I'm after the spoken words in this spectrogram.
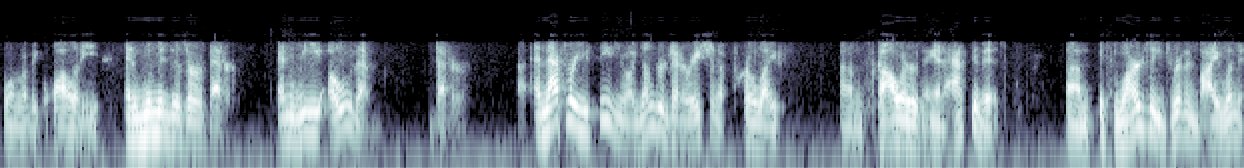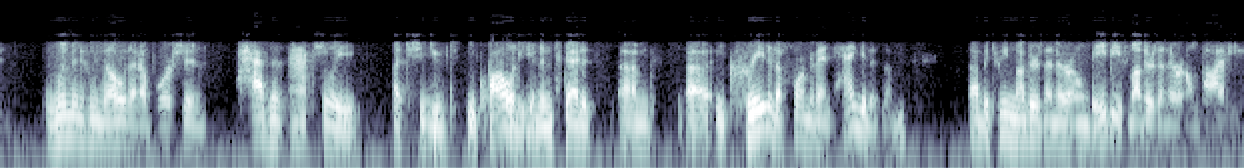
form of equality. And women deserve better. And we owe them better. And that's where you see, you know, a younger generation of pro-life um, scholars and activists. Um, it's largely driven by women, women who know that abortion hasn't actually achieved equality, and instead it's um, uh, it created a form of antagonism uh, between mothers and their own babies, mothers and their own bodies.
